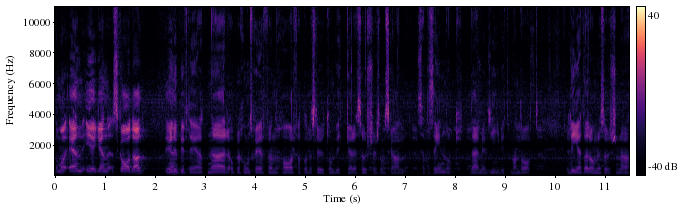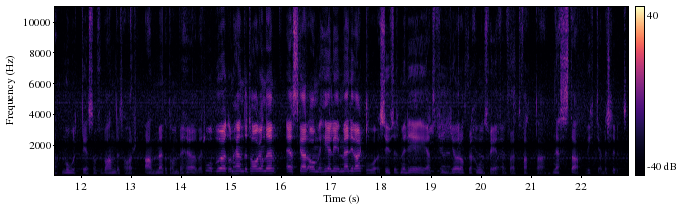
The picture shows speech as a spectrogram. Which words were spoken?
De har en egen skadad. Min uppgift är att när operationschefen har fattat beslut om vilka resurser som ska sättas in och därmed givit mandat leda de resurserna mot det som förbandet har anmält att de behöver. Påbörjat omhändertagande, äskar om heli medivac. Och syftet med det är att frigöra operationschefen för att fatta nästa viktiga beslut.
